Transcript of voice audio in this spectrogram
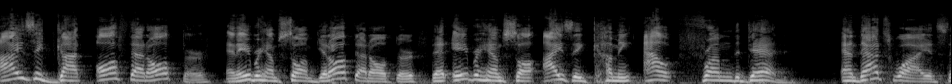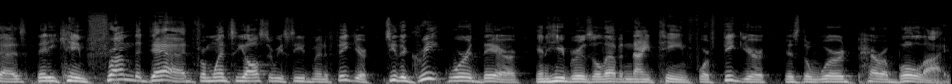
Isaac got off that altar and Abraham saw him get off that altar, that Abraham saw Isaac coming out from the dead. And that's why it says that he came from the dead, from whence he also received him in a figure. See, the Greek word there in Hebrews 11 19 for figure is the word parabolai,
